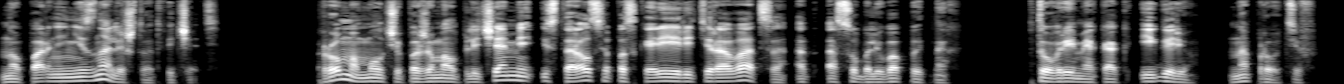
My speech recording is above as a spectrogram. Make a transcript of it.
но парни не знали, что отвечать. Рома молча пожимал плечами и старался поскорее ретироваться от особо любопытных, в то время как Игорю Напротив,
